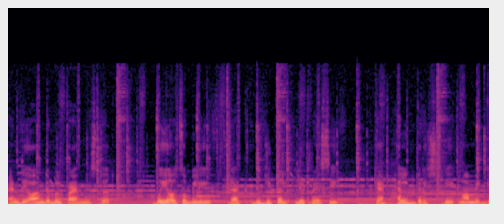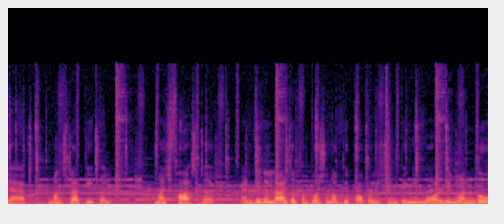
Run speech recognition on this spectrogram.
and the Honorable Prime Minister, we also believe that digital literacy can help bridge the economic gap amongst our people much faster and with a larger proportion of the population being involved in one go.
